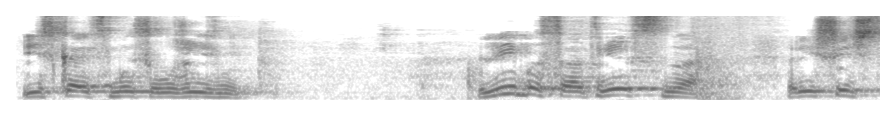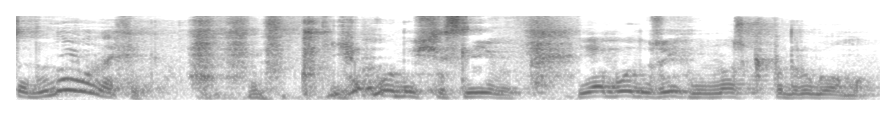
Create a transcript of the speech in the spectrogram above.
искать смысл жизни. Либо, соответственно, решить, что ну нафиг, я буду счастливым, я буду жить немножко по-другому.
